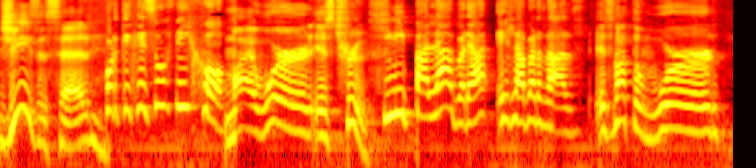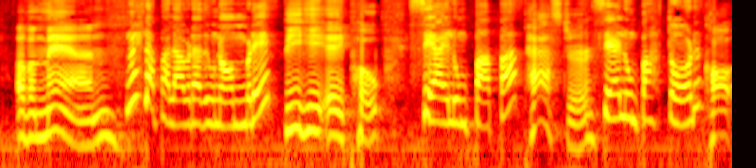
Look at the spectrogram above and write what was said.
Jesus said, Porque Jesús dijo, My Word is truth. mi palabra es la verdad. It's not the Word of a man, No es la palabra de un hombre, be he a pope, sea él un papa, pastor, sea él un pastor, call,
